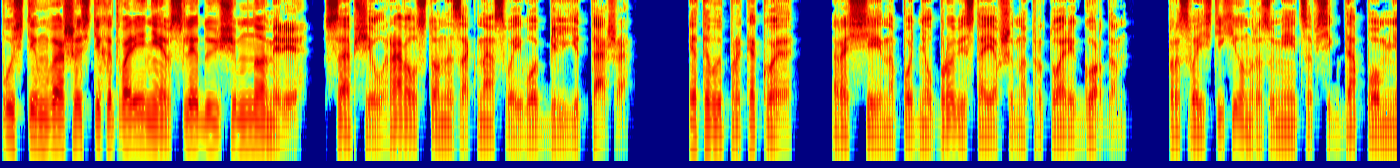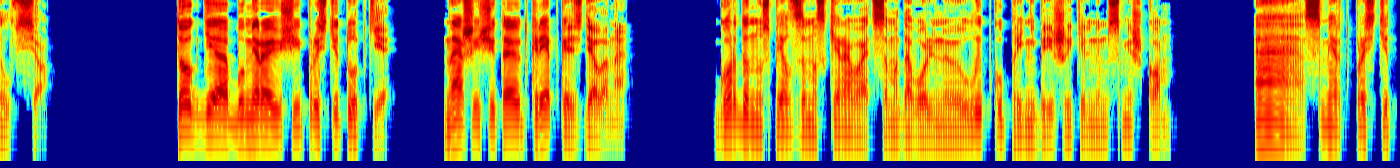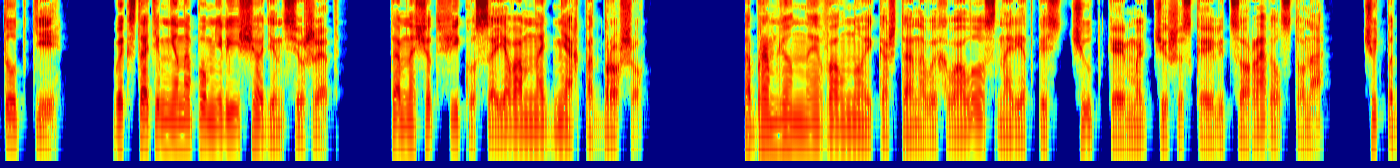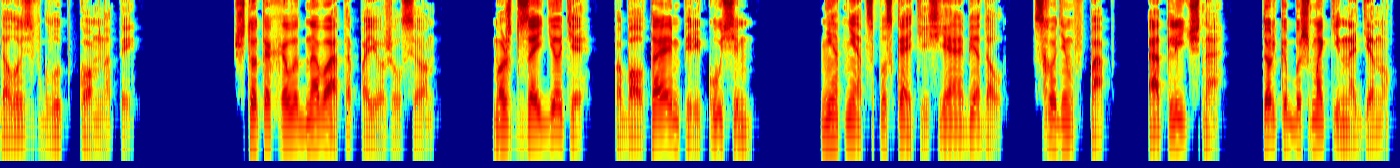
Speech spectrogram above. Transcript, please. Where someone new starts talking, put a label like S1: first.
S1: «Пустим ваше стихотворение в следующем номере», — сообщил Равелстон из окна своего бельетажа. «Это вы про какое?» — рассеянно поднял брови, стоявший на тротуаре Гордон. Про свои стихи он, разумеется, всегда помнил все. «То, где об умирающей проститутке. Наши считают крепко сделано». Гордон успел замаскировать самодовольную улыбку пренебрежительным смешком. «А, смерть проститутки. Вы, кстати, мне напомнили еще один сюжет. Там насчет фикуса я вам на днях подброшу». Обрамленное волной каштановых волос на редкость чуткое мальчишеское лицо Равелстона чуть подалось вглубь комнаты. «Что-то холодновато», — поежился он. «Может, зайдете? Поболтаем, перекусим». «Нет-нет, спускайтесь, я обедал. Сходим в паб». «Отлично. Только башмаки надену».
